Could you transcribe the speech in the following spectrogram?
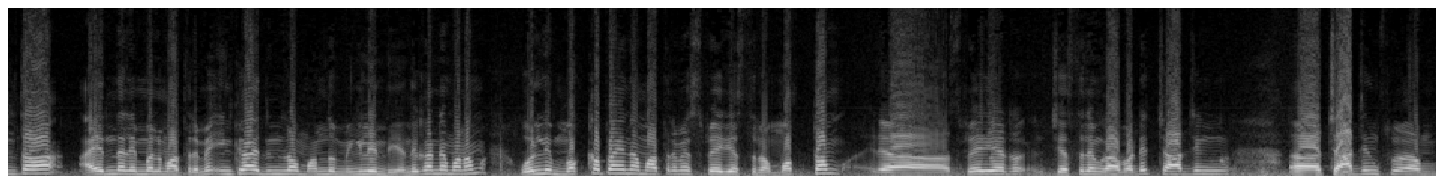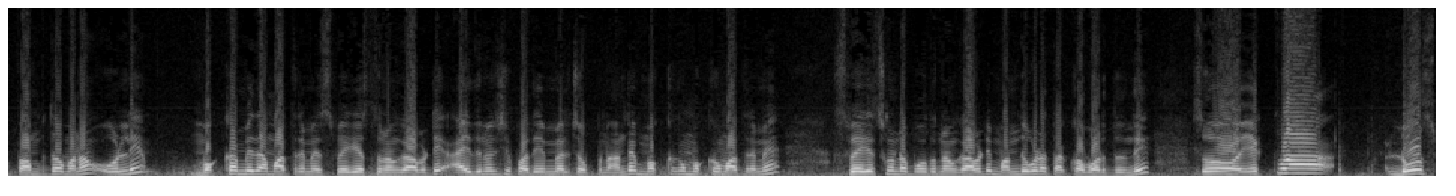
ఎంత? ఐదు వందల ఎంఎల్ మాత్రమే. ఇంకా దీనిలో మందు మిగిలింది. ఎందుకంటే మనం ఓన్లీ మొక్క పైన మాత్రమే స్ప్రే చేస్తున్నాం. మొత్తం స్ప్రే చేస్తలేం కాబట్టి ఛార్జింగ్ ఛార్జింగ్ పంపుతో మనం ఓన్లీ మొక్క మీద మాత్రమే స్ప్రే చేస్తున్నాం కాబట్టి ఐదు నుంచి పది ఎంఎల్ చొప్పున అంటే మొక్కకు మొక్క మాత్రమే స్ప్రే చేసుకుంటూ పోతున్నాం కాబట్టి మందు కూడా తక్కువ పడుతుంది. సో ఎక్కువ డోస్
